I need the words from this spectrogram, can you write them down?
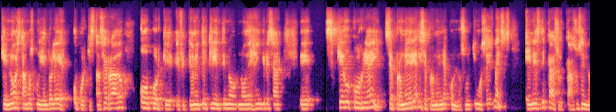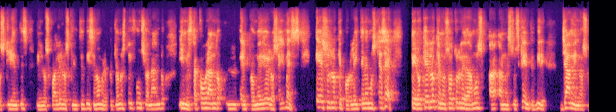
que no estamos pudiendo leer, o porque está cerrado, o porque efectivamente el cliente no, no deja ingresar. Eh, ¿Qué ocurre ahí? Se promedia y se promedia con los últimos seis meses. En este caso, casos en los clientes, en los cuales los clientes dicen, hombre, pues yo no estoy funcionando y me está cobrando el promedio de los seis meses. Eso es lo que por ley tenemos que hacer. Pero ¿qué es lo que nosotros le damos a, nuestros clientes? Mire, llámenos,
